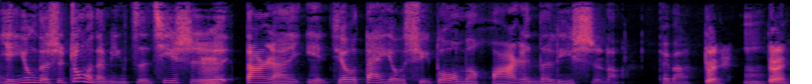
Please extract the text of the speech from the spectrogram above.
引用的是中文的名字，其实当然也就带有许多我们华人的历史了，对吧？对，嗯，对。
